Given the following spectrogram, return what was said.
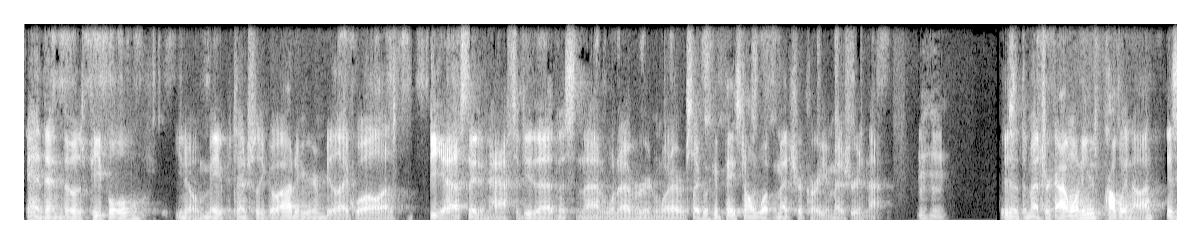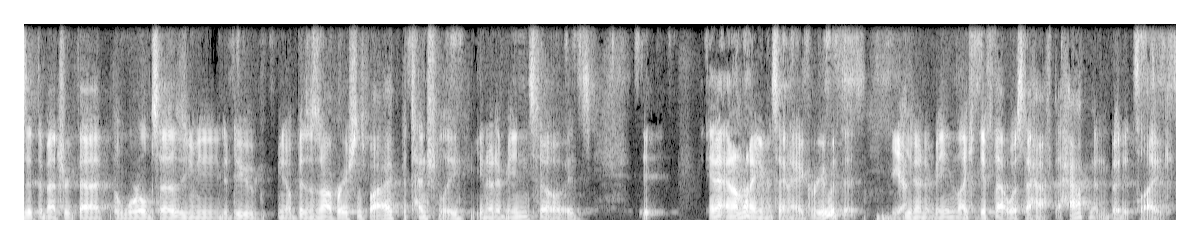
and then those people, you know, may potentially go out of here and be like, well, that's BS. They didn't have to do that and this and that and whatever and whatever. It's like, okay, based on what metric are you measuring that? hmm Is it the metric I want to use? Probably not. Is it the metric that the world says you need to do, you know, business operations by? Potentially. You know what I mean? So it's, it, and, and I'm not even saying I agree with it. Yeah. You know what I mean? Like if that was to have to happen, but it's like,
